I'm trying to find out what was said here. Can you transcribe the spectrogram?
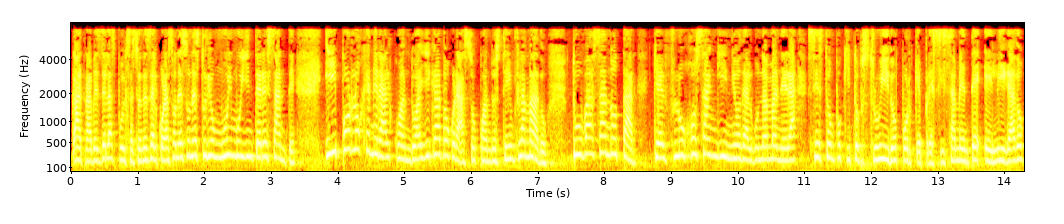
a través de las pulsaciones del corazón. Es un estudio muy, muy interesante. Y por lo general, cuando hay hígado graso, cuando esté inflamado, tú vas a notar que el flujo sanguíneo de alguna manera sí está un poquito obstruido porque precisamente el hígado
